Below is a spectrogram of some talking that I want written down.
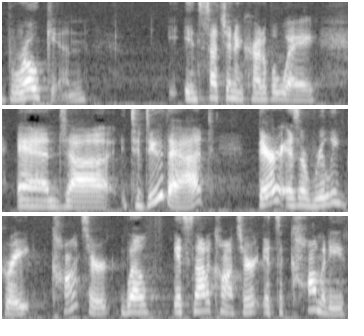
broken in such an incredible way. And uh, to do that, there is a really great concert. Well, it's not a concert, it's a comedy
